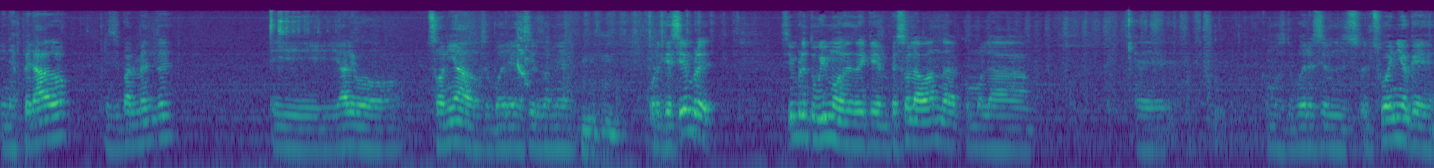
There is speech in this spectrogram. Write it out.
Inesperado, principalmente. Y algo soñado, se podría decir también. Porque siempre, siempre tuvimos desde que empezó la banda como la... Eh, ¿Cómo se te podría decir? El, el sueño que,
